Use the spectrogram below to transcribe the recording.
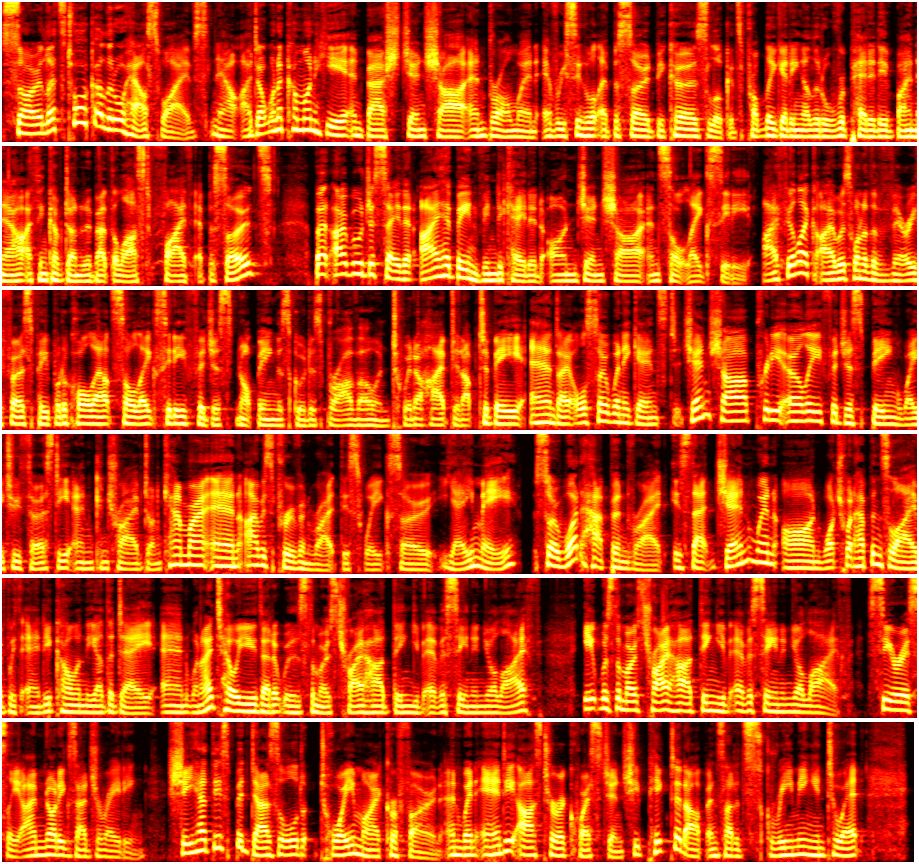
So let's talk a little housewives. Now, I don't want to come on here and bash Jen Shah and Braunwyn every single episode because, look, it's probably getting a little repetitive by now. I think I've done it about the last five episodes. But I will just say that I have been vindicated on Jen Shah and Salt Lake City. I feel like I was one of the very first people to call out Salt Lake City for just not being as good as Bravo and Twitter hyped it up to be. And I also went against Jen Shah pretty early for just being way too thirsty and contrived on camera. And I was proven right this week. So yay me. So what happened, right, is that Jen went on Watch What Happens Live with Andy Cohen the other day, and when I tell you that it was the most try hard thing you've ever seen in your life, it was the most try hard thing you've ever seen in your life. Seriously, I'm not exaggerating. She had this bedazzled toy microphone, and when Andy asked her a question, she picked it up and started screaming into it,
